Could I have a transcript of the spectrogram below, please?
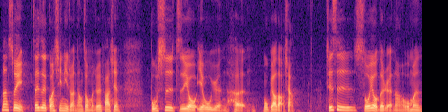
那所以在这个关系逆转当中，我们就会发现。不是只有业务员很目标导向，其实所有的人啊，我们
